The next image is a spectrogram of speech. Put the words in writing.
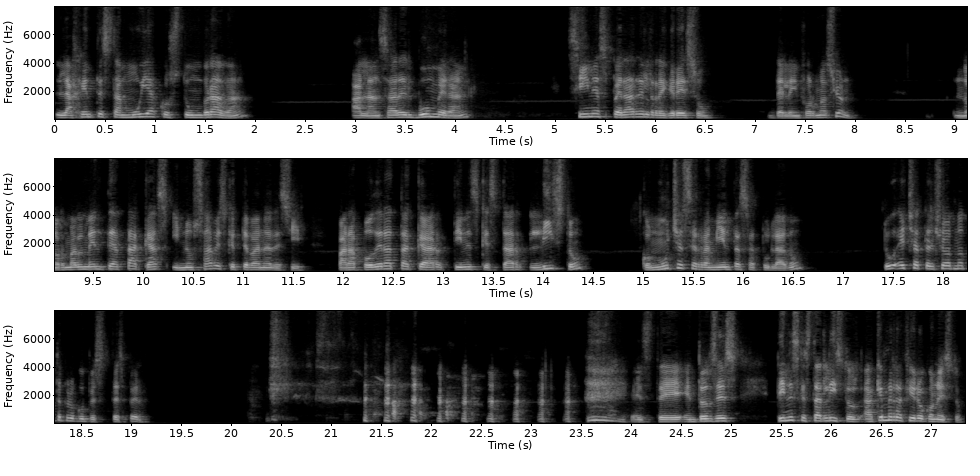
la gente está muy acostumbrada a lanzar el boomerang sin esperar el regreso de la información. Normalmente atacas y no sabes qué te van a decir. Para poder atacar tienes que estar listo con muchas herramientas a tu lado, tú échate el shot, no te preocupes, te espero. este, entonces, tienes que estar listo. ¿A qué me refiero con esto?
